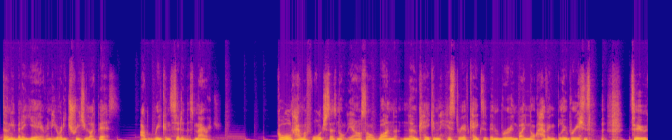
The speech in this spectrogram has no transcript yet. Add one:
It's only been a year and he already treats you like this. I'd reconsider this marriage. Cold Hammer Forge says not the arsehole. One, no cake in the history of cakes has been ruined by not having blueberries. Two,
